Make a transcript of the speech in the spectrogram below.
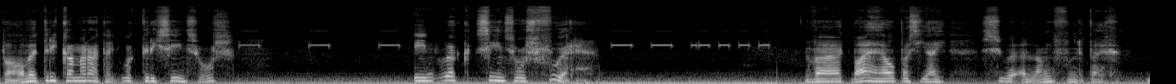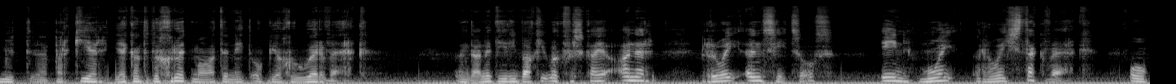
Behalwe drie kameras, het hy ook drie sensors en ook sensors voor wat baie help as jy so 'n lang voertuig moet uh, parkeer. Jy kan tot 'n groot mate net op jou gehoor werk. En dan het hierdie bakkie ook verskeie ander rooi insetsels en mooi rooi stukwerk op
